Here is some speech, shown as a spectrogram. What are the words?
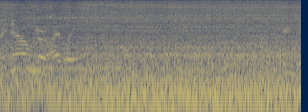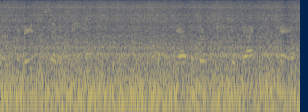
Right now we are idling. Okay, so my base is 17. We have the 13 for vacuum advance.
